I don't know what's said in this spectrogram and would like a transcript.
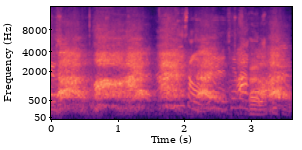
ที่สองเนี่ยใช่ไหมเออล็อกที่สอง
